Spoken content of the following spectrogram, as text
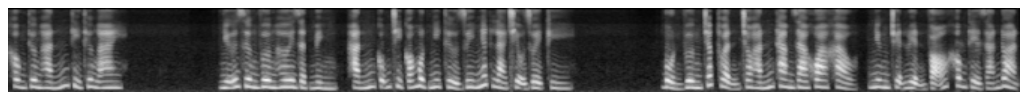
không thương hắn thì thương ai. Nhữ Dương Vương hơi giật mình, hắn cũng chỉ có một nhi tử duy nhất là Triệu Duệ Kỳ. Bổn Vương chấp thuận cho hắn tham gia khoa khảo, nhưng chuyện luyện võ không thể gián đoạn.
